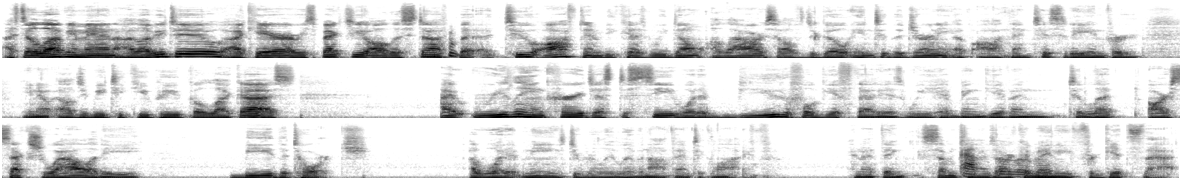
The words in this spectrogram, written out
I still love you, man. I love you too. I care. I respect you, all this stuff. But too often, because we don't allow ourselves to go into the journey of authenticity, and for, you know, LGBTQ people like us, I really encourage us to see what a beautiful gift that is we have been given to let our sexuality be the torch of what it means to really live an authentic life. And I think sometimes our community forgets that,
